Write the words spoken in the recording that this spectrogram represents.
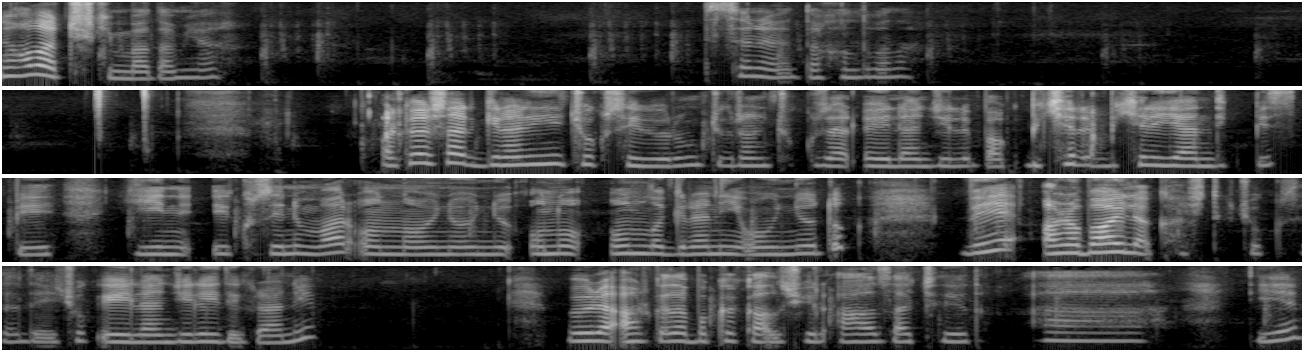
ne kadar çirkin bir adam ya. Desene takıldı bana. Arkadaşlar Granny'yi çok seviyorum. Çünkü Granny çok güzel, eğlenceli. Bak bir kere bir kere yendik biz. Bir yeni kuzenim var. Onunla oyunu oynuyor. Onu onunla Granny'yi oynuyorduk ve arabayla kaçtık. Çok güzeldi. Çok eğlenceliydi Granny. Böyle arkada baka kaldı şöyle ağzı açılıyordu. Aa diye.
